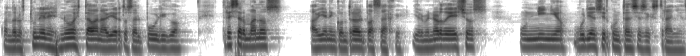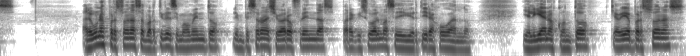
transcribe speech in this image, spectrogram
cuando los túneles no estaban abiertos al público, tres hermanos habían encontrado el pasaje y el menor de ellos, un niño, murió en circunstancias extrañas. Algunas personas a partir de ese momento le empezaron a llevar ofrendas para que su alma se divirtiera jugando, y el guía nos contó que había personas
